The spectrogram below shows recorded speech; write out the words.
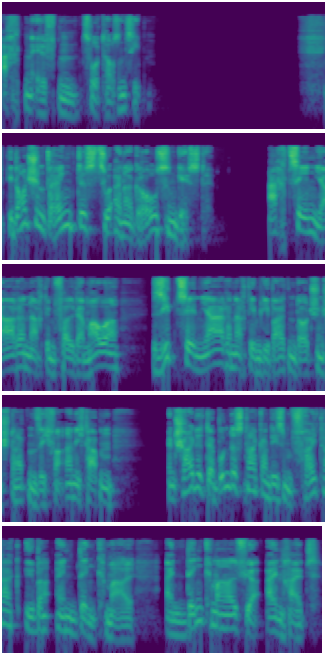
8.11.2007. Die Deutschen drängt es zu einer großen Geste. 18 Jahre nach dem Fall der Mauer, 17 Jahre nachdem die beiden deutschen Staaten sich vereinigt haben, entscheidet der Bundestag an diesem Freitag über ein Denkmal, ein Denkmal für Einheit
